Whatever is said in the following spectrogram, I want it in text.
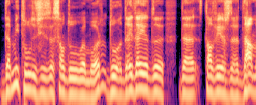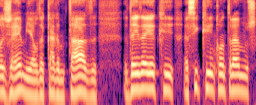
da mitologização do amor, do, da ideia de, da, talvez da, da alma gêmea ou da cara metade, da ideia que assim que encontramos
